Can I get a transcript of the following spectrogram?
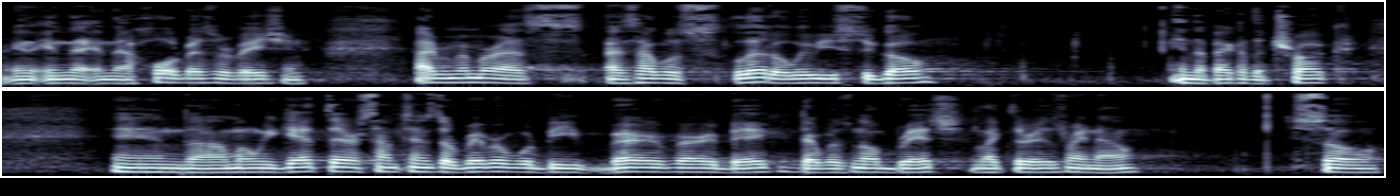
in, in, the, in the whole reservation. I remember as, as I was little, we used to go in the back of the truck. And um, when we get there, sometimes the river would be very, very big. There was no bridge like there is right now. So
